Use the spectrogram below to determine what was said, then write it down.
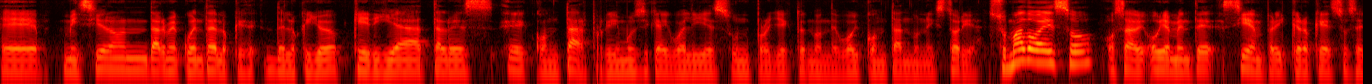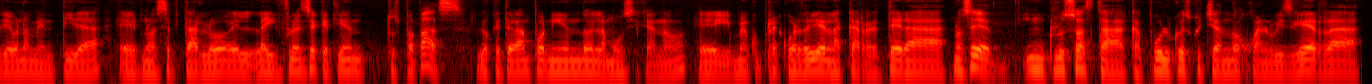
eh, me hicieron darme cuenta de lo que, de lo que yo quería tal vez eh, contar, porque mi música igual y es un proyecto en donde voy contando una historia. Sumado a eso, o sea, obviamente siempre, y creo que eso sería una mentira eh, no aceptarlo, la influencia que tienen tus papás, lo que te van poniendo en la música, ¿no? Y me recuerdo ir en la carretera, no sé, incluso hasta Acapulco escuchando Juan Luis Guerra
